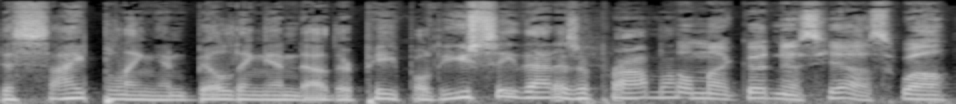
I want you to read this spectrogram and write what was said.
discipling and building into other people. Do you see that as a problem? Oh my goodness, yes. Well,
